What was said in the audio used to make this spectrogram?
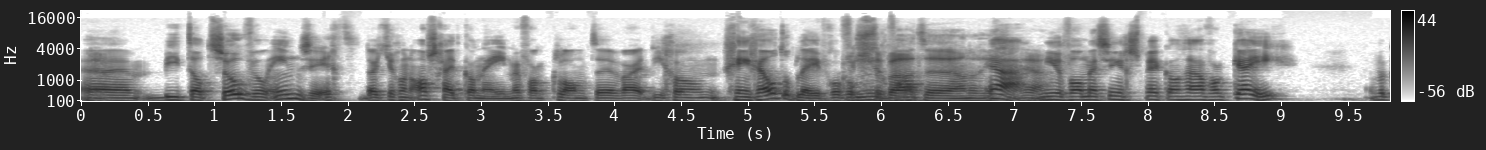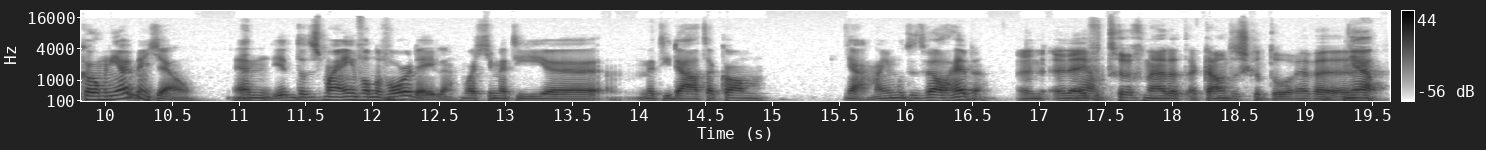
Ja. eh, biedt dat zoveel inzicht dat je gewoon afscheid kan nemen van klanten waar die gewoon geen geld opleveren. Of in ieder geval Kostenbaten ja, in ieder geval met ze in gesprek kan gaan van... kijk, we komen niet uit met jou. En dat is maar een van de voordelen wat je met die, eh, met die data kan. Ja, maar je moet het wel hebben. En, en even Ja. terug naar dat accountantskantoor. Hè. We, eh, ja,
